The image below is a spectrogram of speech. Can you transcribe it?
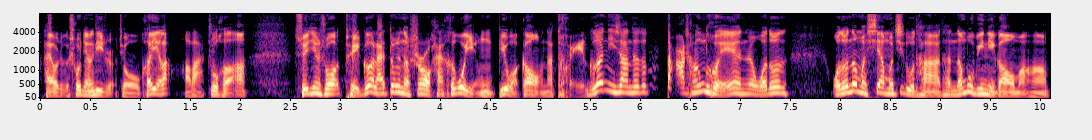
还有这个收件地址就可以了，好吧？祝贺啊！随心说，腿哥来蹲的时候还合过影，比我高。那腿哥，你想他都大长腿，那我都我都那么羡慕嫉妒他，他能不比你高吗？哈！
